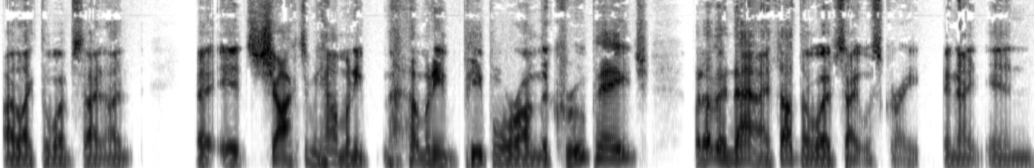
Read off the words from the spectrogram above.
I like the website. I, uh, it shocked me how many how many people were on the crew page, but other than that, I thought the website was great, and I and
